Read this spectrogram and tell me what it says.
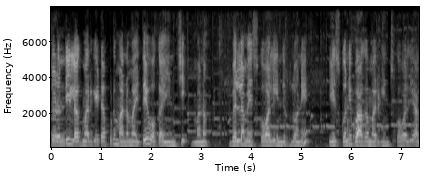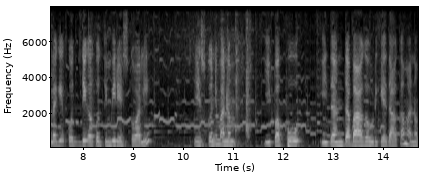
చూడండి ఇలా మరిగేటప్పుడు మనం అయితే ఒక ఇంచి మనం బెల్లం వేసుకోవాలి ఇందులోనే వేసుకొని బాగా మరిగించుకోవాలి అలాగే కొద్దిగా కొత్తిమీర వేసుకోవాలి. వేసుకొని మనం ఈ పప్పు ఇదంతా బాగా ఉడికేదాకా మనం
